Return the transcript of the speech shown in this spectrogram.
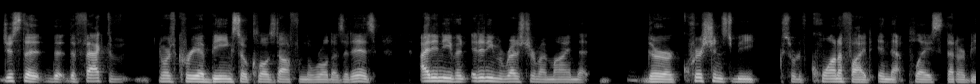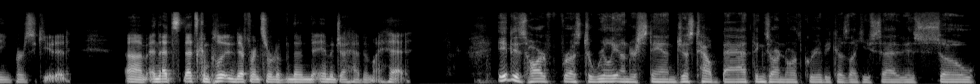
just the, the the fact of North Korea being so closed off from the world as it is, I didn't even it didn't even register in my mind that there are Christians to be sort of quantified in that place that are being persecuted um, and that's that's completely different sort of than the image i have in my head it is hard for us to really understand just how bad things are in north korea because like you said it is so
